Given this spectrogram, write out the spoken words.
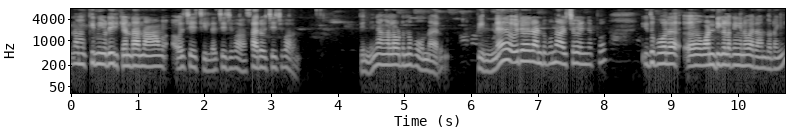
നമുക്കിനി ഇവിടെ ഇരിക്കണ്ടെന്ന് ആ ചേച്ചിയില്ല ചേച്ചി പറഞ്ഞു സരോ ചേച്ചി പറഞ്ഞു. പിന്നെ ഞങ്ങൾ അവിടെ നിന്ന് പോകുന്നായിരുന്നു പിന്നെ ഒരു രണ്ട് മൂന്ന് ആഴ്ച കഴിഞ്ഞപ്പോൾ ഇതുപോലെ വണ്ടികളൊക്കെ ഇങ്ങനെ വരാൻ തുടങ്ങി.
